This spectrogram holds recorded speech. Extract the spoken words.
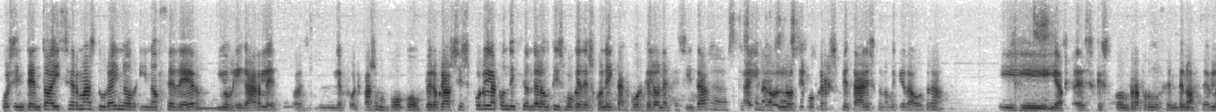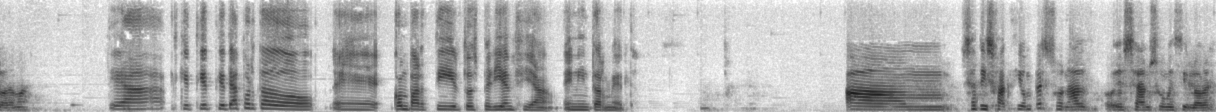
pues intento ahí ser más dura y no, y no ceder y obligarle. Pues le fuerzas un poco. Pero claro, si es por la condición del autismo que desconecta porque lo necesita, Claro, es que es ahí lo, complicado. lo tengo que respetar, es que no me queda otra. Y, y es que es contraproducente no hacerlo, además. ¿Te ha- ¿Qué, qué- qué te ha aportado eh, compartir tu experiencia en Internet? Am, satisfacción personal, o sea, no sé cómo decirlo, a ver,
